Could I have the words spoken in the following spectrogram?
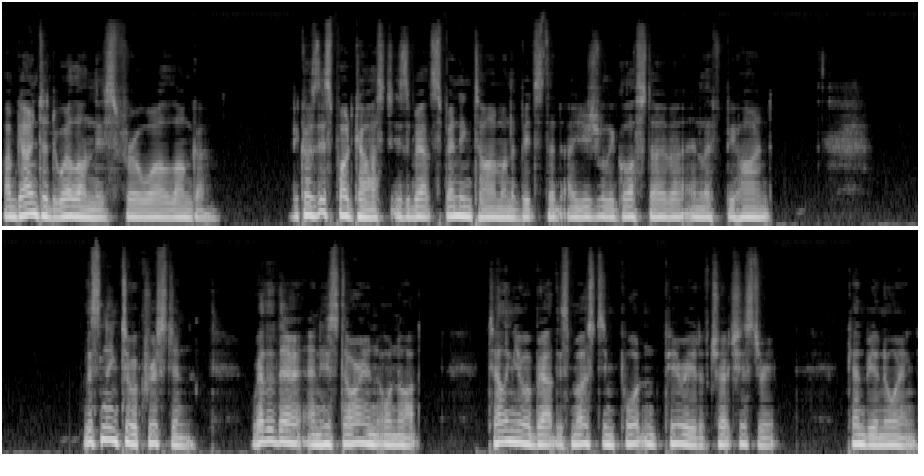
I'm going to dwell on this for a while longer, because this podcast is about spending time on the bits that are usually glossed over and left behind. Listening to a Christian, whether they're an historian or not, telling you about this most important period of church history can be annoying.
